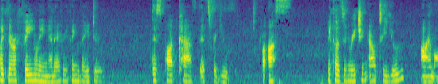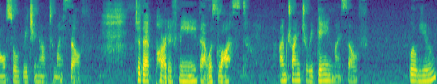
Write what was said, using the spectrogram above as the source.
like they're failing at everything they do. This podcast is for you, for us, because in reaching out to you, I'm also reaching out to myself, to that part of me that was lost. I'm trying to regain myself. Will you?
